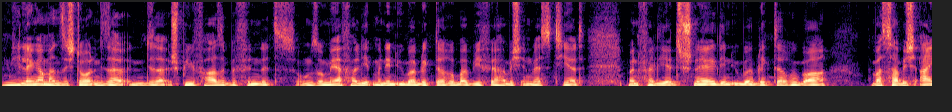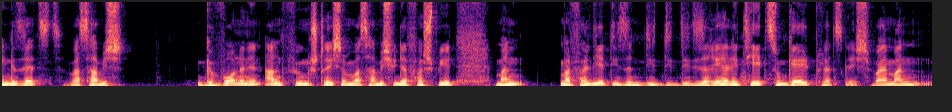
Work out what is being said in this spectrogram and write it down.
je länger man sich dort in dieser, in dieser Spielphase befindet, umso mehr verliert man den Überblick darüber, wie viel habe ich investiert. Man verliert schnell den Überblick darüber, was habe ich eingesetzt, was habe ich gewonnen in Anführungsstrichen und was habe ich wieder verspielt. Man man verliert diese die, die, diese Realität zum Geld plötzlich, weil man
